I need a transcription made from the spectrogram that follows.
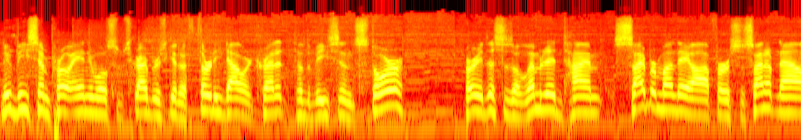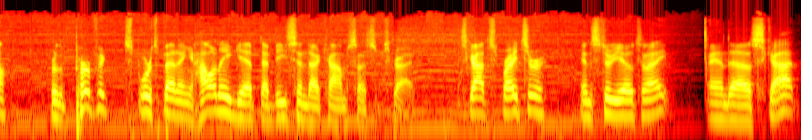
New VSIN Pro annual subscribers get a $30 credit to the VSIN store. Hurry, this is a limited time Cyber Monday offer, so sign up now for the perfect sports betting holiday gift at vsin.com slash subscribe. Scott Spreitzer in studio tonight. And uh, Scott,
